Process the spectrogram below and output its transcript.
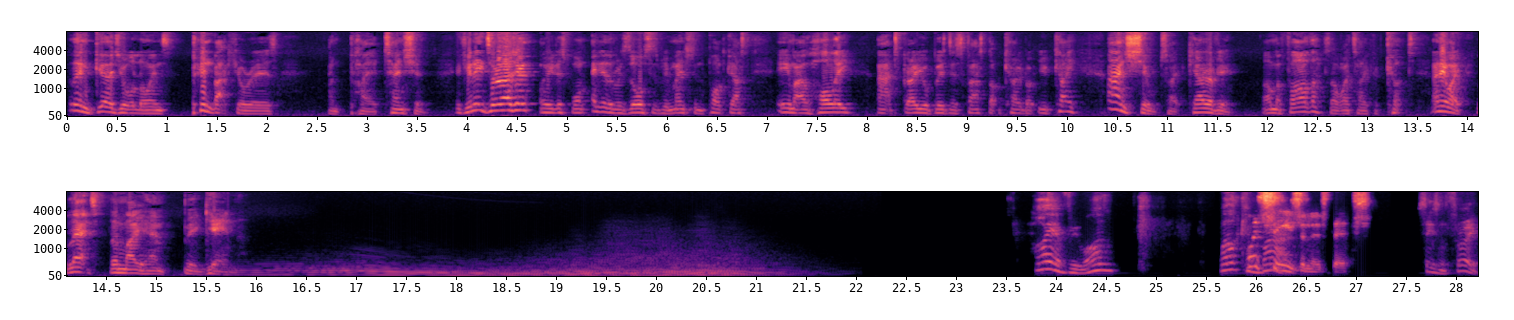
then gird your loins, pin back your ears and pay attention. If you need to urgent or you just want any of the resources we mentioned in the podcast, email holly at growyourbusinessfast.co.uk and she'll take care of you. I'm a father, so I take a cut. Anyway, let the mayhem begin. Hi everyone. Welcome What back. season is this? Season three.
